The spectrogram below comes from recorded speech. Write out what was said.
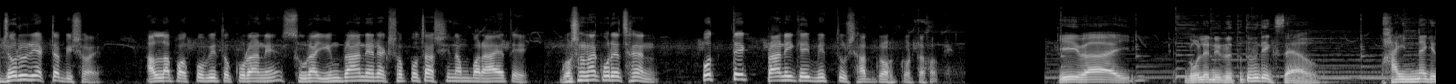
জরুরি একটা বিষয়। আল্লাহ পাক পবিত্র কোরআনে সুরা ইমরানের একশো পঁচাশি নম্বর আয়াতে ঘোষণা করেছেন প্রত্যেক প্রাণীকেই মৃত্যুর স্বাদ গ্রহণ করতে হবে। কি ভাই গোলে নিরু তুমি দেখছাও? ফাইন নাকি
